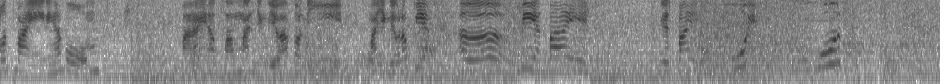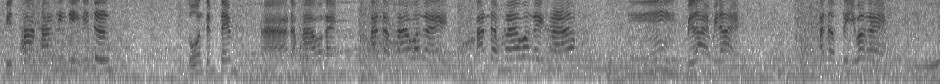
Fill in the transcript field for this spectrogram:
รถใหม่นะครับผมไปเอาความมันอย่างเดียวครับตอนนี้มาอย่างเดียวแล้วเปียนเออเปียนไปเปียนไปอุ้ยวุ้ดผิดพลาดทางเทคนิคนิดนึงโดนเต็มๆอ่าอันดับห้าว่าไง อันดับห้าว่าไง อันดับห้าว่าไงครับอืมไม่ได้ไม่ได้ อันดับสี่ว่าไง ห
